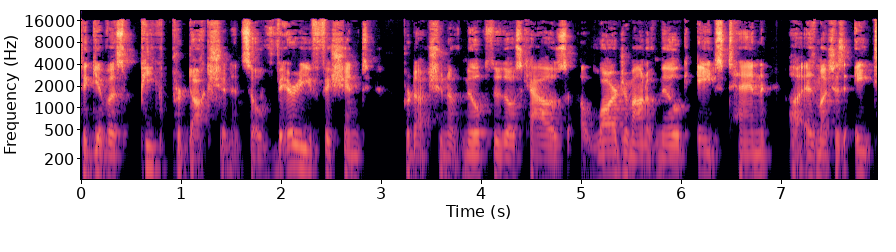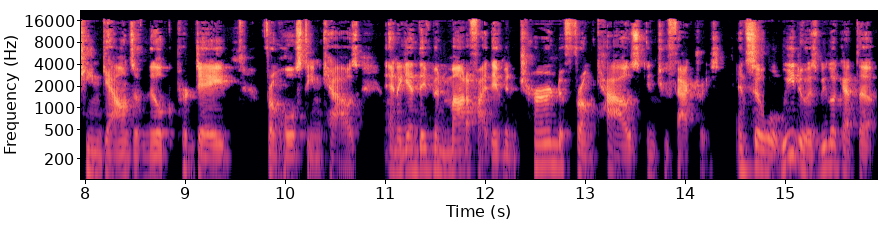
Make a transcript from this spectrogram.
to give us peak production. And so very efficient production of milk through those cows, a large amount of milk, 8 10, uh, as much as 18 gallons of milk per day from Holstein cows. And again, they've been modified. They've been turned from cows into factories. And so what we do is we look at the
